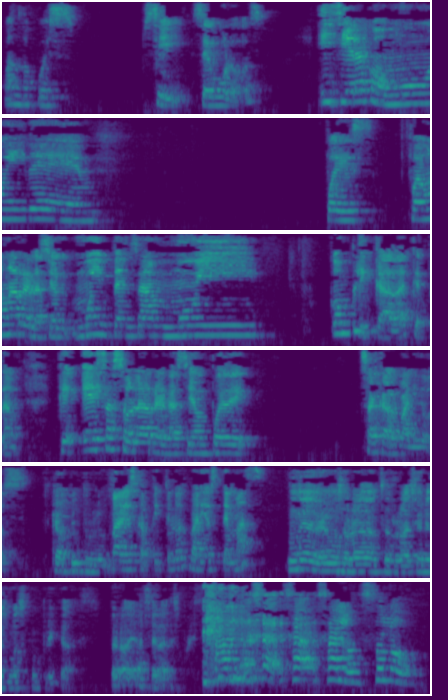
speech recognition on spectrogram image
cuando pues sí, seguros. Y sí era como muy de, pues fue una relación muy intensa, muy complicada, que, tam- que esa sola relación puede sacar varios, Capítulo. varios capítulos, varios temas. Un día deberíamos hablar de nuestras relaciones más complicadas, pero ya será después. Ja- ja- ja- Jalo, solo.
